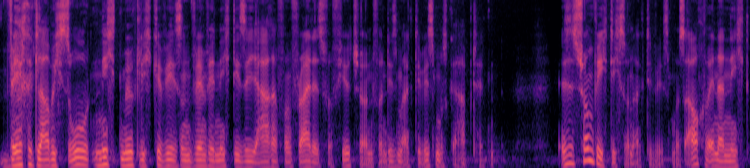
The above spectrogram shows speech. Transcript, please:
wäre, glaube ich, so nicht möglich gewesen, wenn wir nicht diese Jahre von Fridays for Future und von diesem Aktivismus gehabt hätten. Es ist schon wichtig, so ein Aktivismus, auch wenn er nicht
